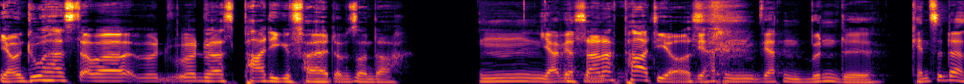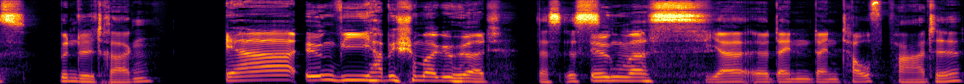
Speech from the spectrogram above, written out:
Ja, und du hast aber, du hast Party gefeiert am Sonntag. Mm, ja, wir das sah nach Party aus. Wir hatten, wir hatten Bündel. Kennst du das? Bündel tragen? Ja, irgendwie habe ich schon mal gehört. Das ist irgendwas. Ja, äh, dein, dein Taufpate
